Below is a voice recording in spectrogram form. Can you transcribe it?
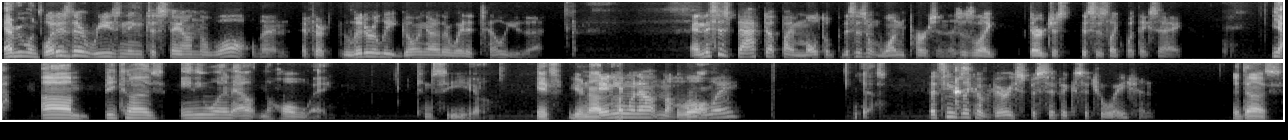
Everyone's. What is their reasoning to stay on the wall then? If they're literally going out of their way to tell you that. And this is backed up by multiple. This isn't one person. This is like they're just. This is like what they say. Yeah. Um. Because anyone out in the hallway can see you. If you're not anyone out in the hallway. Yes. That seems like a very specific situation. It does.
